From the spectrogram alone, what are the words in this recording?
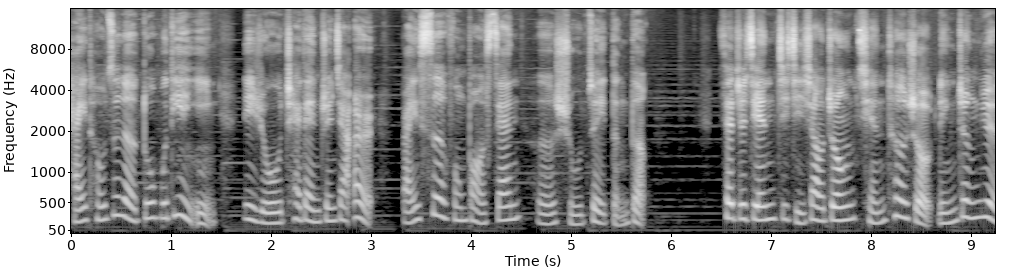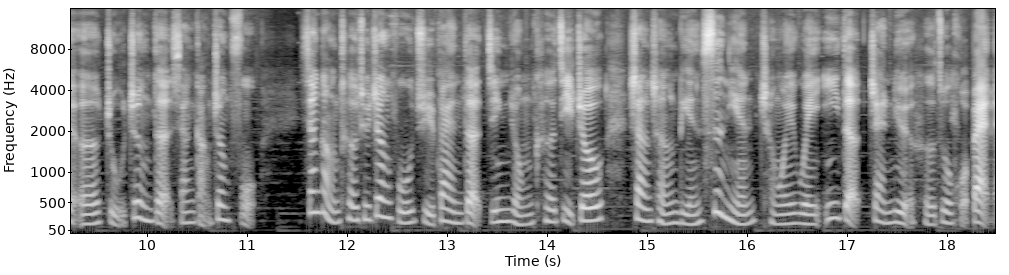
还投资了多部电影，例如《拆弹专家二》《白色风暴三》和《赎罪》等等。蔡志坚积极效忠前特首林郑月娥主政的香港政府，香港特区政府举办的金融科技周，上城连四年成为唯一的战略合作伙伴。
